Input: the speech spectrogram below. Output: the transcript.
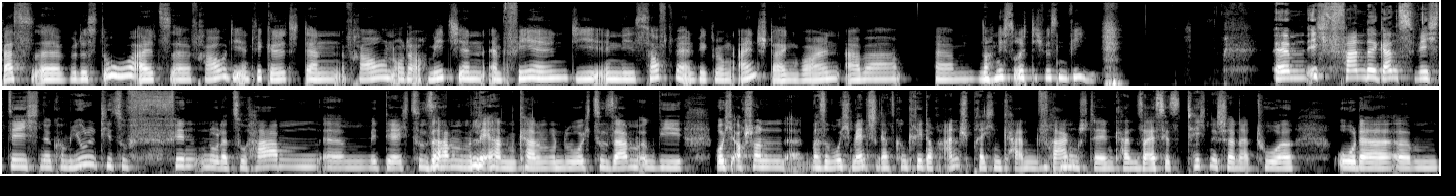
Was äh, würdest du als äh, Frau, die entwickelt, dann Frauen oder auch Mädchen empfehlen, die in die Softwareentwicklung einsteigen wollen, aber ähm, noch nicht so richtig wissen, wie? Ähm, ich fand ganz wichtig, eine Community zu finden oder zu haben, ähm, mit der ich zusammen lernen kann und wo ich zusammen irgendwie, wo ich auch schon, äh, also wo ich Menschen ganz konkret auch ansprechen kann, mhm. Fragen stellen kann, sei es jetzt technischer Natur oder ähm,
